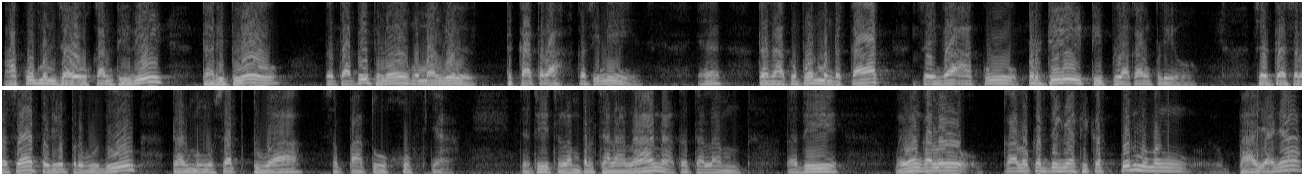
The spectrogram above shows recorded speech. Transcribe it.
Aku menjauhkan diri dari beliau tetapi beliau memanggil dekatlah ke sini ya dan aku pun mendekat sehingga aku berdiri di belakang beliau sudah selesai beliau berwudu dan mengusap dua sepatu khufnya jadi dalam perjalanan atau dalam tadi memang kalau kalau kencingnya di kebun memang bahayanya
